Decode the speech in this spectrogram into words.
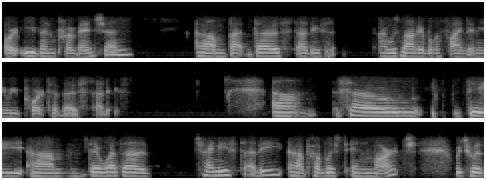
or even prevention. Um, but those studies, I was not able to find any report to those studies. Um, so the um, there was a Chinese study uh, published in March, which was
